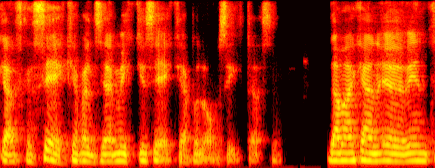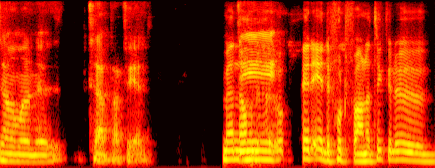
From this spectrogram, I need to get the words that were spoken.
ganska säkra, för att inte säga mycket säkra på lång sikt. Alltså. Där man kan övervintra om man nu trampar fel. Men det... är det fortfarande, tycker du,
